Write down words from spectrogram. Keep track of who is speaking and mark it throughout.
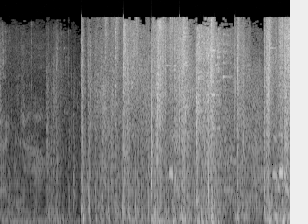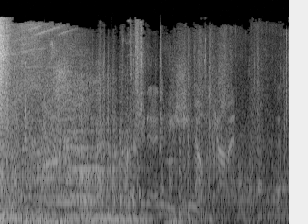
Speaker 1: back now. Enemy shield. Help coming.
